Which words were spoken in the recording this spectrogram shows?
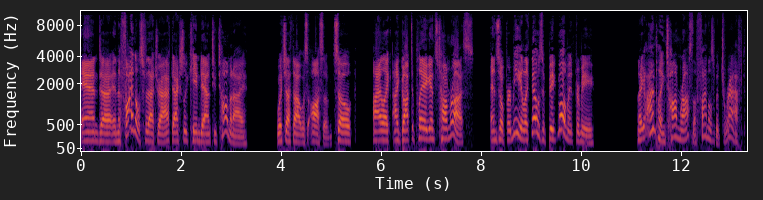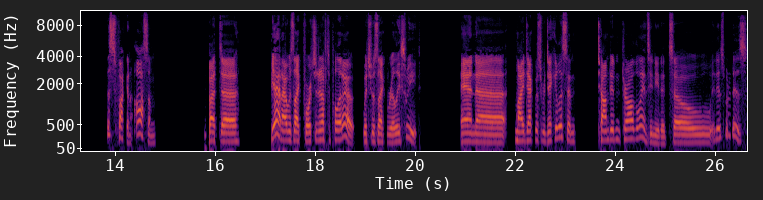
And uh, and the finals for that draft actually came down to Tom and I, which I thought was awesome. So I like I got to play against Tom Ross, and so for me, like that was a big moment for me. Like I'm playing Tom Ross in the finals of a draft. This is fucking awesome. But uh, yeah, and I was like fortunate enough to pull it out, which was like really sweet. And uh, my deck was ridiculous, and Tom didn't draw the lands he needed, so it is what it is.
